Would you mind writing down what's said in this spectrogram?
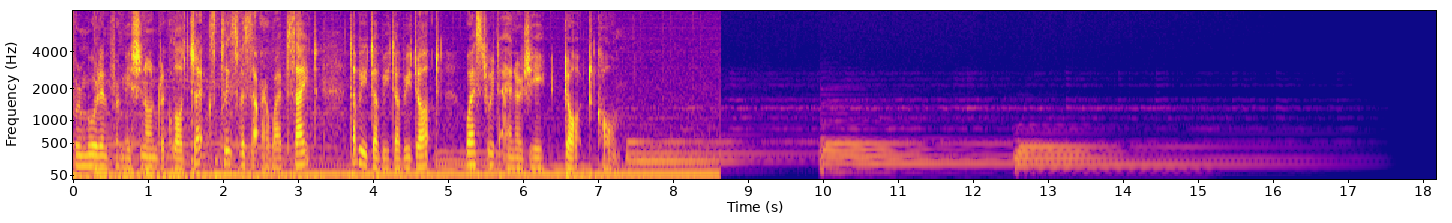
For more information on RigLogix, please visit our website www.westwoodenergy.com.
